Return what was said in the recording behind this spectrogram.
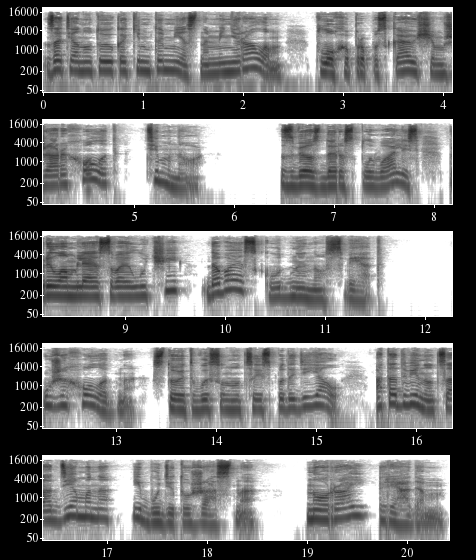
затянутую каким-то местным минералом, плохо пропускающим жар и холод, темно. Звезды расплывались, преломляя свои лучи, давая скудный, но свет. Уже холодно, стоит высунуться из-под одеял, отодвинуться от демона, и будет ужасно. Но рай рядом.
